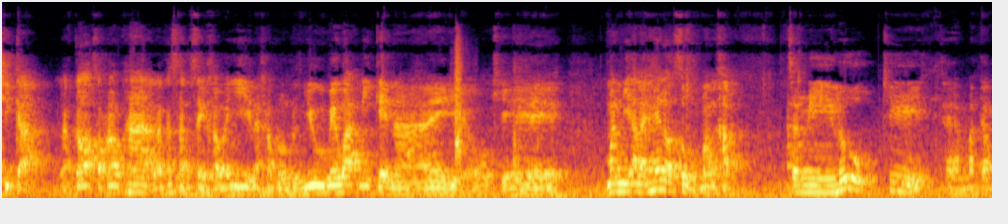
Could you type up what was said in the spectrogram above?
ชิกะ แล้วก็255แล้วก็ซันเซคาวาอินะครับ รวมถึงยูเมวะมิเกไนโอเค มันมีอะไรให้เราสุ่มบ้างครับ จะมีรูปที่แถมมากับ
